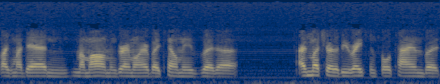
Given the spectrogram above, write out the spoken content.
like my dad and my mom and grandma, everybody tell me. But uh, I'd much rather be racing full time. But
